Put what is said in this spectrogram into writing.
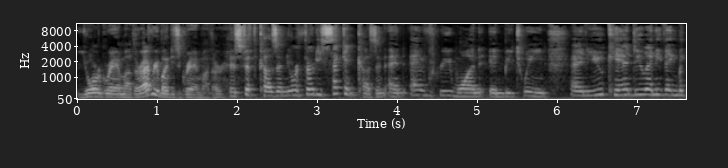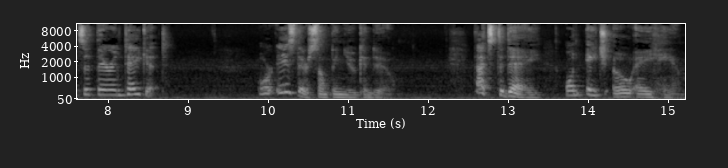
your grandmother, everybody's grandmother, his fifth cousin, your 32nd cousin, and everyone in between, and you can't do anything but sit there and take it. Or is there something you can do? That's today on HOA Ham.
